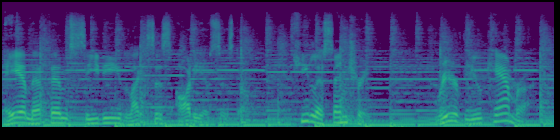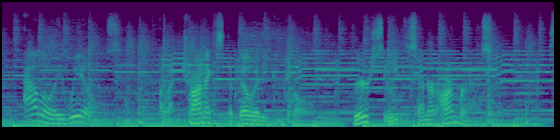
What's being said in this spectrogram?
AM FM CD Lexus audio system, keyless entry, rear view camera, alloy wheels, electronic stability control, rear seat center armrest,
